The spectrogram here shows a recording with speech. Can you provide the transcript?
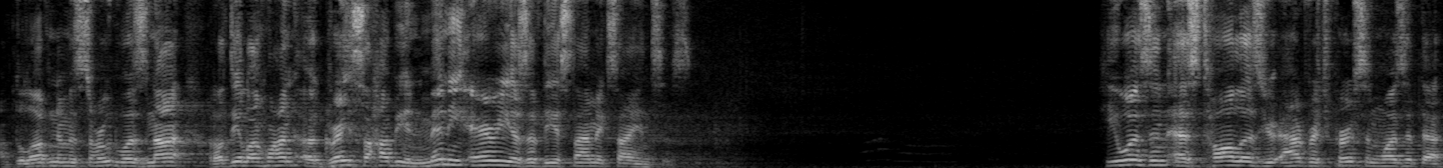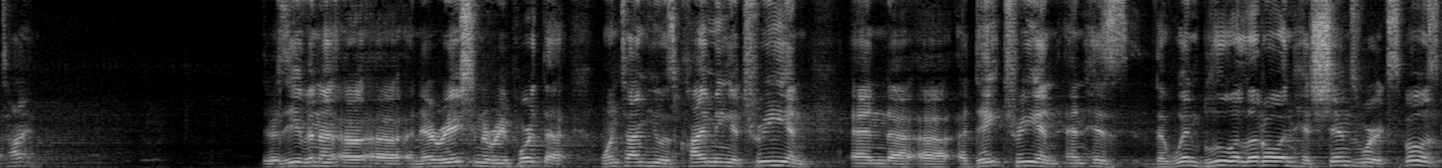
Abdullah ibn Mas'ud was not, radiallahu anh, a great sahabi in many areas of the Islamic sciences. He wasn't as tall as your average person was at that time. There's even a, a, a, narration, a report that one time he was climbing a tree and, and uh, a date tree, and, and his, the wind blew a little and his shins were exposed.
